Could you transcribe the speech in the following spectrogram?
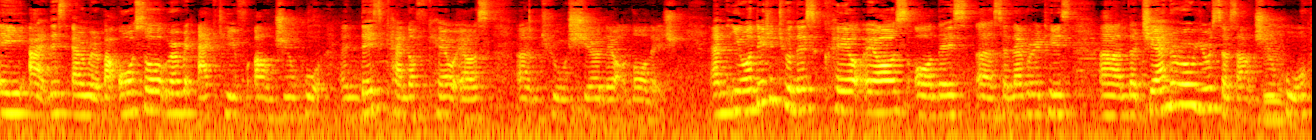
AI this area, but also very active on Zhihu and this kind of KOLs uh, to share their knowledge. And in addition to these KOLs or these uh, celebrities, uh, the general users on Zhihu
